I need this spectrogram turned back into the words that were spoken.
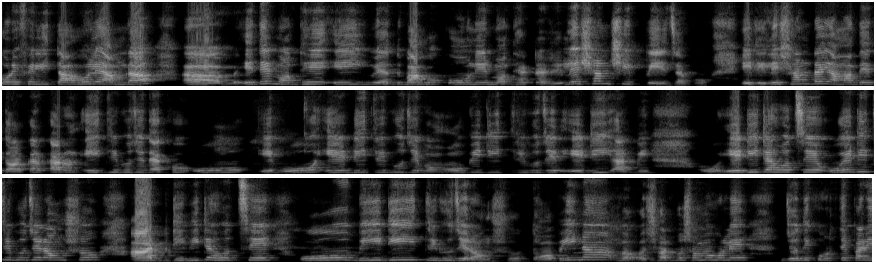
করে ফেলি, তাহলে আমরা এদের মধ্যে এই বাহু কোণের মধ্যে একটা রিলেশনশিপ পেয়ে যাব। এই রিলেশনটাই আমাদের দরকার, কারণ এই ত্রিভুজে দেখো ও ও এ ডি ত্রিভুজ এবং ও বি ডি ত্রিভুজের এডি আর বি ও এডিটা হচ্ছে ও এডি ত্রিভুজের অংশ আর ডিবিটা হচ্ছে ও বিডি ত্রিভুজের অংশ। তবেই না সর্বসম হলে যদি করতে পারি,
